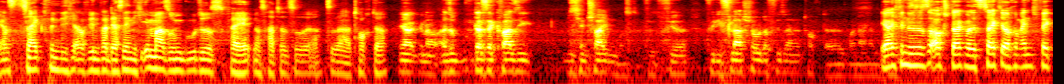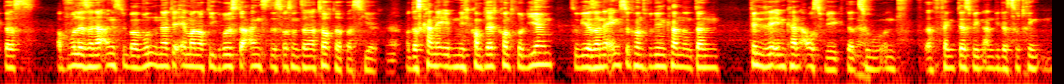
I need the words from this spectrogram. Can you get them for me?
Ja, das zeigt, finde ich, auf jeden Fall, dass er nicht immer so ein gutes Verhältnis hatte zu, zu seiner Tochter. ja, genau. Also, dass er quasi sich entscheiden musste für, für, für die Flasche oder für seine Tochter. irgendwann Ja, ich finde, das ist auch stark, weil es zeigt ja auch im Endeffekt, dass, obwohl er seine Angst überwunden hat, er immer noch die größte Angst ist, was mit seiner Tochter passiert. Ja. Und das kann er eben nicht komplett kontrollieren, so wie er seine Ängste kontrollieren kann und dann findet er eben keinen Ausweg dazu und fängt deswegen an, wieder zu trinken.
